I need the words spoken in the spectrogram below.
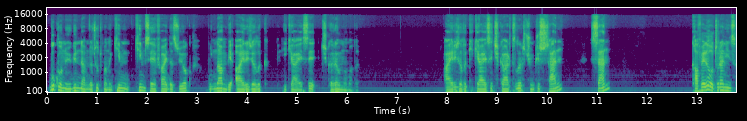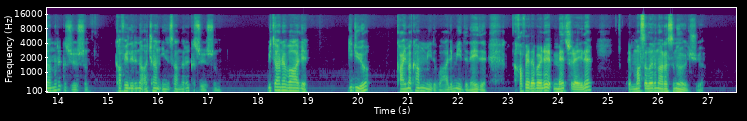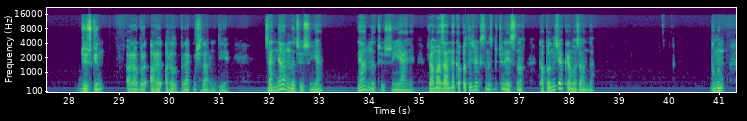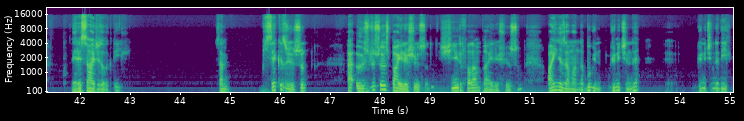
Bu konuyu gündemde tutmanın kim kimseye faydası yok. Bundan bir ayrıcalık hikayesi çıkarılmamalı. Ayrıcalık hikayesi çıkartılır çünkü sen sen kafede oturan insanlara kızıyorsun. Kafelerini açan insanlara kızıyorsun. Bir tane vali gidiyor. Kaymakam mıydı, vali miydi, neydi? Kafede böyle metreyle e, masaların arasını ölçüyor. Düzgün ara, ara, aralık bırakmışlar mı diye. Sen ne anlatıyorsun ya? Ne anlatıyorsun yani? Ramazan'da kapatacaksınız bütün esnaf. Kapanacak Ramazan'da. Bunun neresi ayrıcalık değil? Sen bize kızıyorsun. Ha özlü söz paylaşıyorsun. Şiir falan paylaşıyorsun. Aynı zamanda bugün gün içinde e, gün içinde değil.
